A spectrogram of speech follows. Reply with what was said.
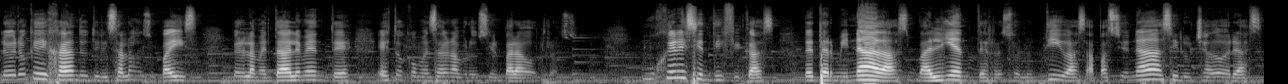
Logró que dejaran de utilizarlos en su país, pero lamentablemente estos comenzaron a producir para otros. Mujeres científicas, determinadas, valientes, resolutivas, apasionadas y luchadoras.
